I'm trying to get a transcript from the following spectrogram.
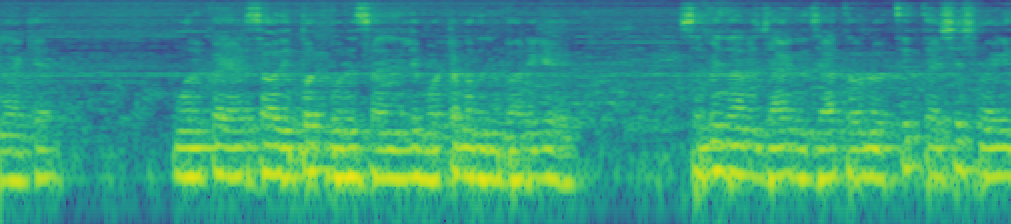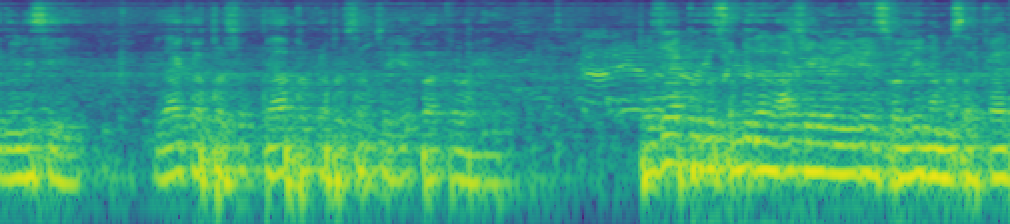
ಇಲಾಖೆ ಮೂಲಕ ಎರಡು ಸಾವಿರದ ಇಪ್ಪತ್ತ್ಮೂರನೇ ಸಾಲಿನಲ್ಲಿ ಮೊಟ್ಟ ಮೊದಲ ಬಾರಿಗೆ ಸಂವಿಧಾನ ಜಾಗೃತಿ ಜಾಥವನ್ನು ಅತ್ಯಂತ ಯಶಸ್ವಿಯಾಗಿ ನಡೆಸಿ ವ್ಯಾಪಕ ಪ್ರಶ ವ್ಯಾಪಕ ಪ್ರಶಂಸೆಗೆ ಪಾತ್ರವಾಗಿದೆ. ಪ್ರಜಾಪ್ರಭುತ್ವ ಸಂವಿಧಾನದ ಆಶಯಗಳನ್ನು ಈಡೇರಿಸುವಲ್ಲಿ ನಮ್ಮ ಸರ್ಕಾರ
